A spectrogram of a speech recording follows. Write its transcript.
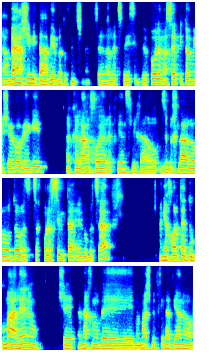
הרבה אנשים מתאהבים בתוכנית שלהם, בסדר? let's face it. ופה למעשה פתאום מישהו יבוא ויגיד, הקלה מכוערת, כן, סליחה, או זה בכלל לא טוב, אז צריך פה לשים את האגו בצד. אני יכול לתת דוגמה עלינו, שאנחנו ממש בתחילת ינואר,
